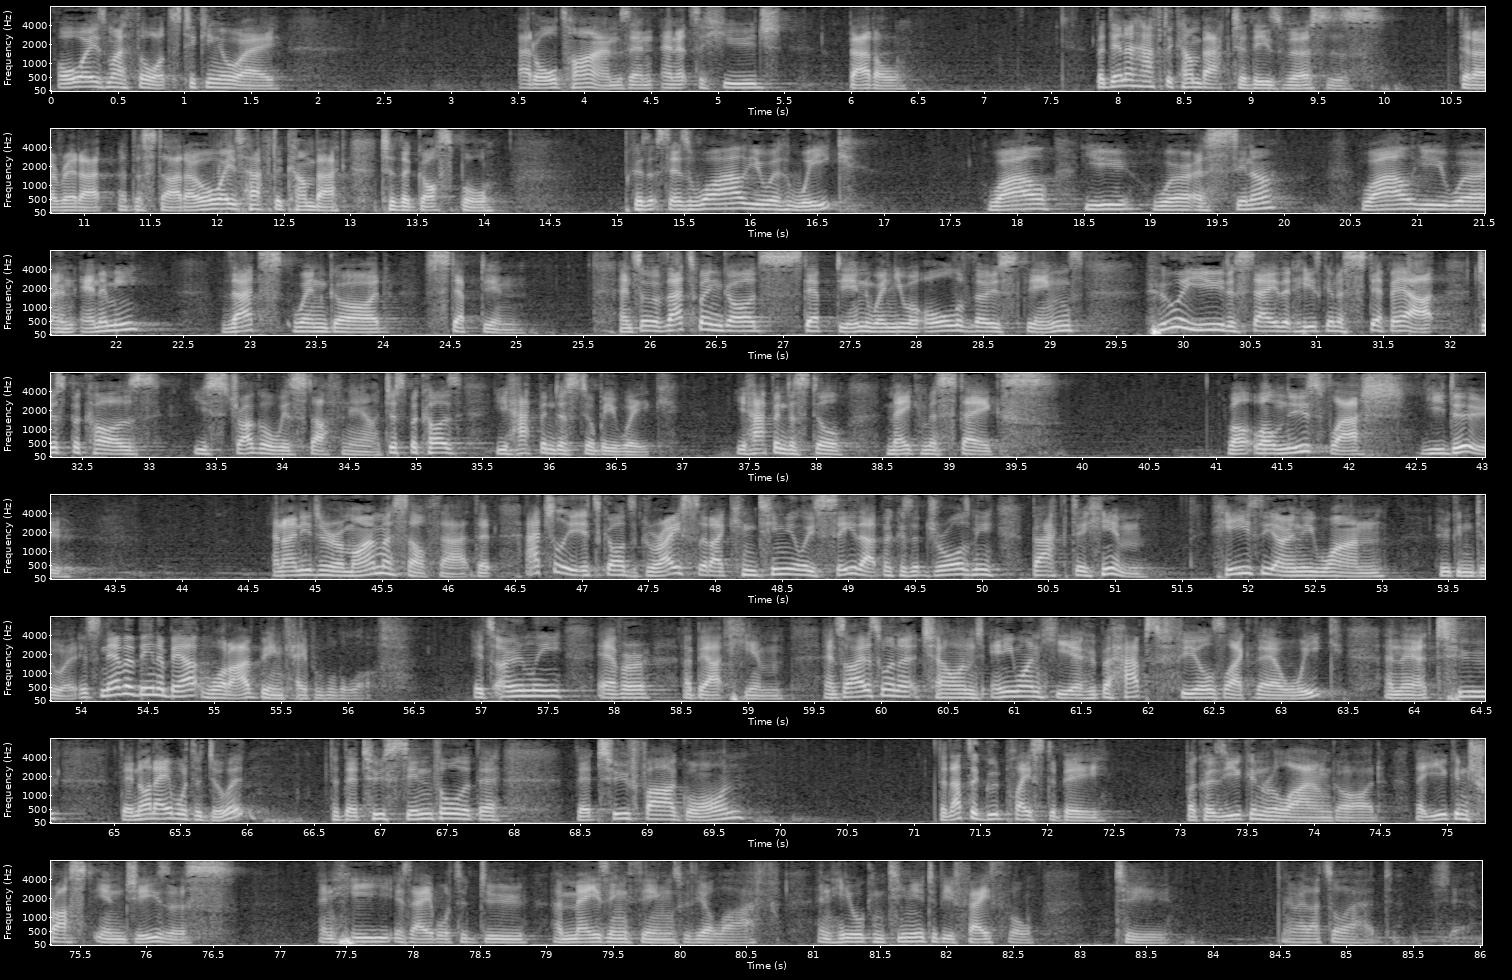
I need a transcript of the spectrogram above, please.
Always my thoughts ticking away at all times. And, and it's a huge battle. But then I have to come back to these verses that I read at, at the start. I always have to come back to the gospel because it says, while you were weak, while you were a sinner, while you were an enemy, that's when God stepped in. And so, if that's when God stepped in, when you were all of those things, who are you to say that He's going to step out just because you struggle with stuff now, just because you happen to still be weak? You happen to still make mistakes. Well, well, newsflash, you do. And I need to remind myself that, that actually it's God's grace that I continually see that because it draws me back to Him. He's the only one who can do it. It's never been about what I've been capable of. It's only ever about Him. And so I just want to challenge anyone here who perhaps feels like they are weak and they are too, they're not able to do it, that they're too sinful, that they're, they're too far gone, that that's a good place to be because you can rely on God, that you can trust in Jesus, and He is able to do amazing things with your life, and He will continue to be faithful to you. Anyway, that's all I had to share.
